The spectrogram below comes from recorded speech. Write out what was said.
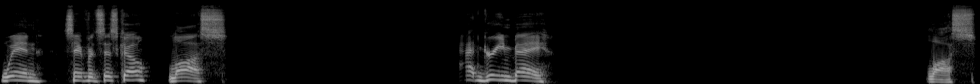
win. San Francisco, loss. At Green Bay, loss.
